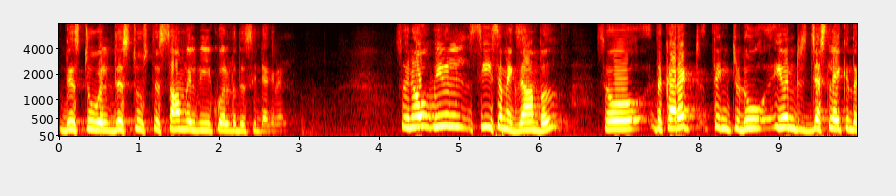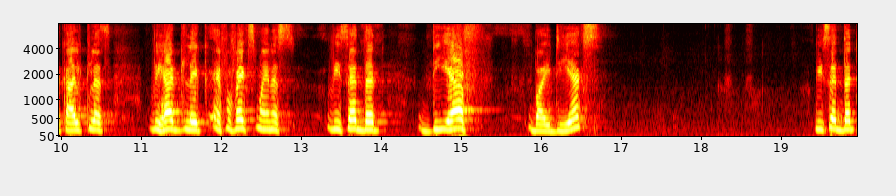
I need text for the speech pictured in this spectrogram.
this two will this two this sum will be equal to this integral. So, now we will see some example. So, the correct thing to do even just like in the calculus we had like f of x minus we said that df by dx we said that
